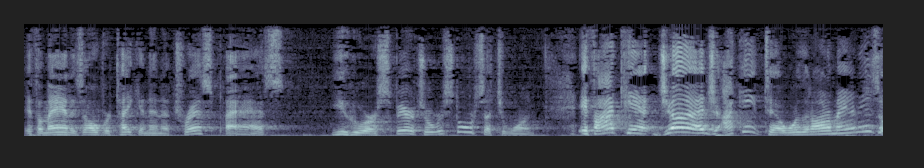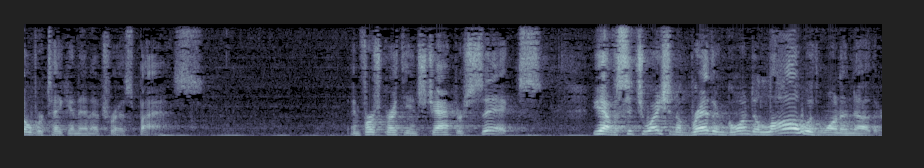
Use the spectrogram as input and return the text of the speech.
If a man is overtaken in a trespass, you who are spiritual, restore such a one. If I can't judge, I can't tell whether or not a man is overtaken in a trespass. In 1 Corinthians chapter 6, you have a situation of brethren going to law with one another.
